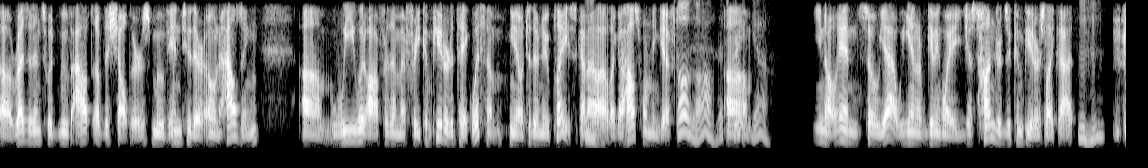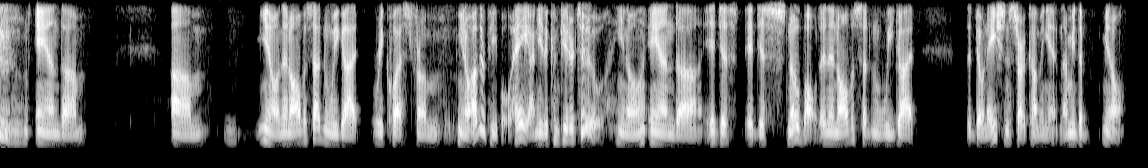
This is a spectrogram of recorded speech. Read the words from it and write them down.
uh, residents would move out of the shelters, move into their own housing. Um, we would offer them a free computer to take with them, you know, to their new place, kind of like a housewarming gift Oh no, that's great. Um, yeah. you know, and so yeah, we ended up giving away just hundreds of computers like that, Mm-hmm. and um, um, you know, and then all of a sudden we got requests from you know other people. Hey, I need a computer too, you know, and uh, it just it just snowballed, and then all of a sudden we got the donations start coming in. I mean, the you know,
